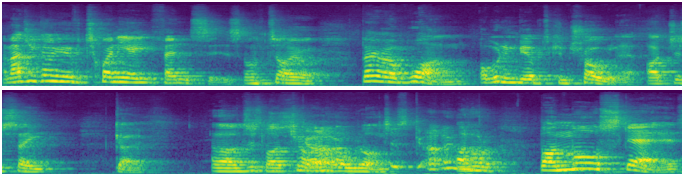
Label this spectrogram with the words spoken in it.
Imagine going over 28 fences on Tiger. Bear in mind, one, I wouldn't be able to control it. I'd just say, go. And I'll just like try go. and hold on. Just go. I'd hold on. But I'm more scared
